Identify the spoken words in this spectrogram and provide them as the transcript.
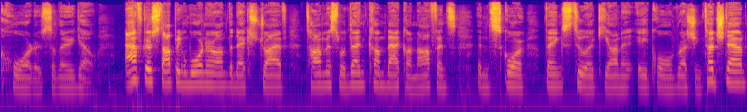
quarter. So there you go. After stopping Warner on the next drive, Thomas would then come back on offense and score thanks to a Kiana Acol rushing touchdown,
